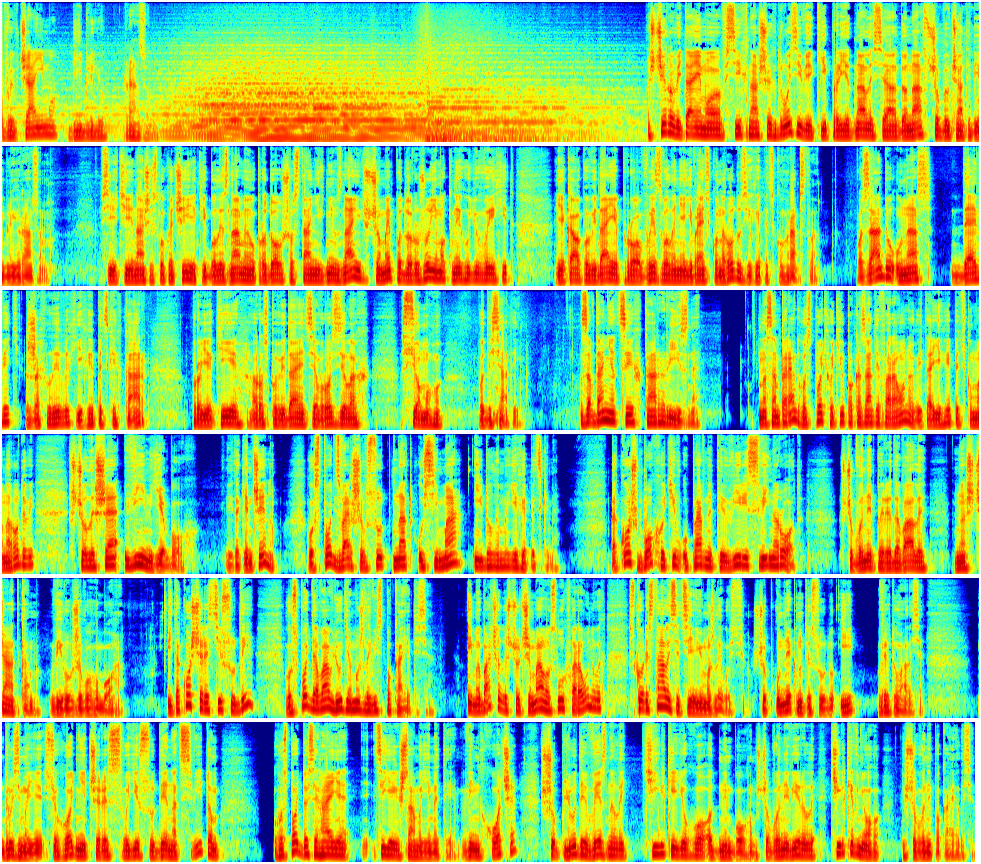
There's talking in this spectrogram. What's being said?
Вивчаємо Біблію разом. Щиро вітаємо всіх наших друзів, які приєдналися до нас, щоб вивчати Біблію разом. Всі ті наші слухачі, які були з нами упродовж останніх днів, знають, що ми подорожуємо книгою Вихід, яка оповідає про визволення єврейського народу з єгипетського рабства. Позаду у нас дев'ять жахливих єгипетських кар, про які розповідається в розділах 7 по 10. Завдання цих кар різне. Насамперед, Господь хотів показати фараонові та єгипетському народові, що лише він є Бог. І таким чином Господь звершив суд над усіма ідолами єгипетськими. Також Бог хотів упевнити в вірі свій народ, щоб вони передавали нащадкам віру в живого Бога. І також через ці суди Господь давав людям можливість покаятися. І ми бачили, що чимало слуг фараонових скористалися цією можливістю, щоб уникнути суду і врятувалися. Друзі мої, сьогодні через свої суди над світом Господь досягає цієї ж самої мети. Він хоче, щоб люди визнали тільки Його одним Богом, щоб вони вірили тільки в нього і щоб вони покаялися.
